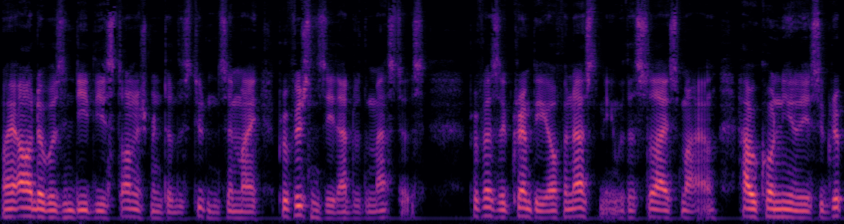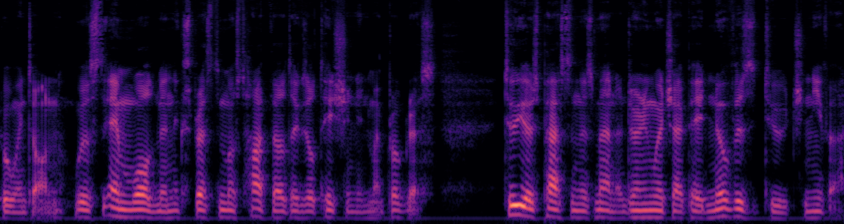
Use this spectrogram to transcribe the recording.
My ardour was indeed the astonishment of the students, and my proficiency that of the masters. Professor Krempe often asked me, with a sly smile, how Cornelius Agrippa went on, whilst M. Waldman expressed the most heartfelt exultation in my progress. Two years passed in this manner, during which I paid no visit to Geneva,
